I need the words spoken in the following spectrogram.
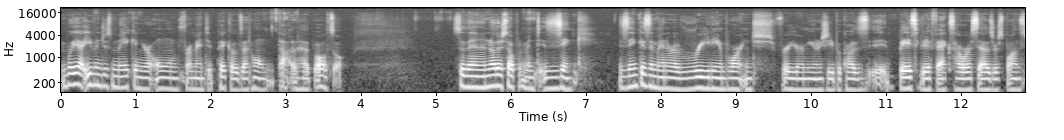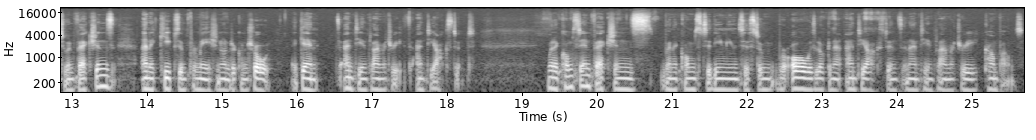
but yeah, even just making your own fermented pickles at home, that'll help also. So then another supplement is zinc. Zinc is a mineral really important for your immunity because it basically affects how our cells respond to infections and it keeps inflammation under control. Again, it's anti-inflammatory, it's antioxidant. When it comes to infections, when it comes to the immune system, we're always looking at antioxidants and anti-inflammatory compounds.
